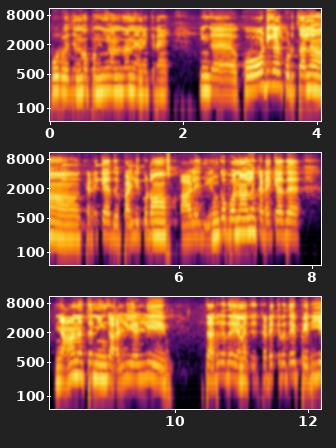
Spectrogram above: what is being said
பூர்வ ஜென்ம புண்ணியம்னு தான் நினைக்கிறேன் இங்கே கோடிகள் கொடுத்தாலும் கிடைக்காது பள்ளிக்கூடம் காலேஜ் எங்கே போனாலும் கிடைக்காத ஞானத்தை நீங்கள் அள்ளி அள்ளி தருகதை எனக்கு கிடைக்கிறதே பெரிய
